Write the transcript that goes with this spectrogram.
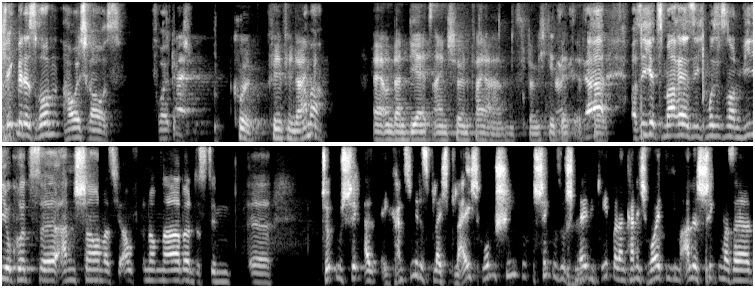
schick mir das rum, hau ich raus. Freut mich. Cool. Vielen, vielen Dank. Hammer. Äh, und dann dir jetzt einen schönen Feierabend. Für mich geht es jetzt erst Ja, was ich jetzt mache, ist, ich muss jetzt noch ein Video kurz äh, anschauen, was ich aufgenommen habe und das dem äh, Typen schicken. Also, kannst du mir das vielleicht gleich rumschicken, schicken, so schnell wie geht, weil dann kann ich heute ihm alles schicken, was er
